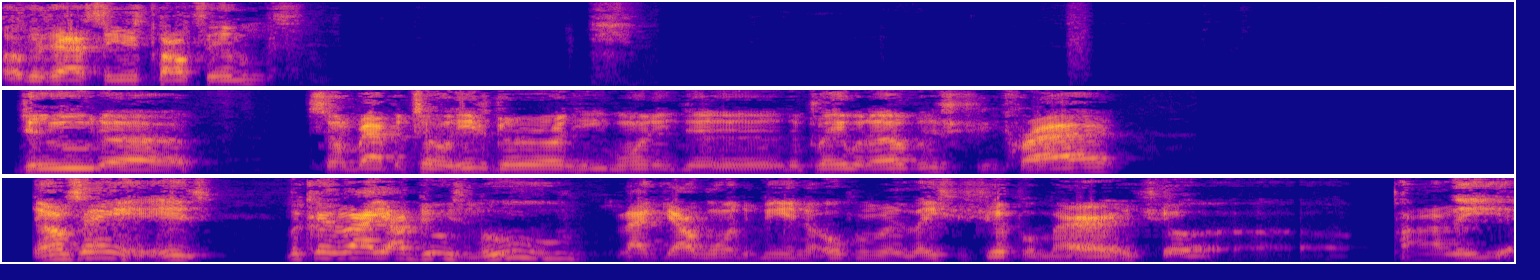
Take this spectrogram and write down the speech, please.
Others see is called feelings. Dude, uh, some rapper told his girl he wanted to, to play with others. She cried. You know what I'm saying? It's because a lot of y'all dudes move like y'all want to be in an open relationship or marriage or polyamorous.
